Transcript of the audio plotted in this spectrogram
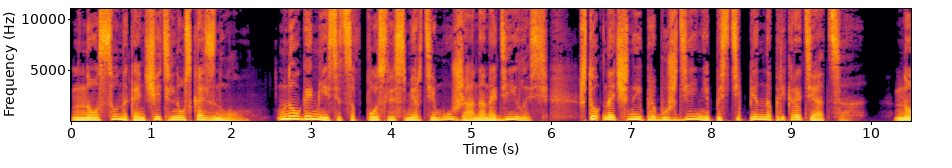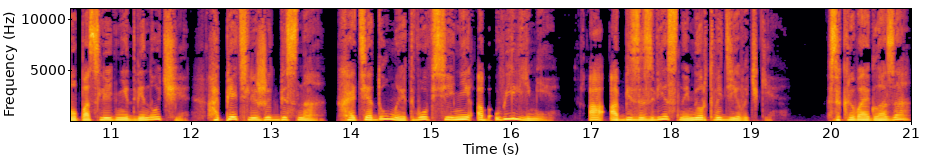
Но сон окончательно ускользнул. Много месяцев после смерти мужа она надеялась, что ночные пробуждения постепенно прекратятся. Но последние две ночи опять лежит без сна, хотя думает вовсе не об Уильяме, а о безызвестной мертвой девочке. Закрывая глаза,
